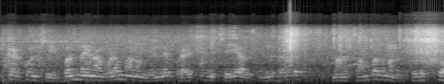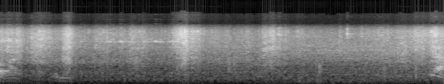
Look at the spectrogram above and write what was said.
ఇక్కడ కొంచెం ఇబ్బంది అయినా కూడా మనం వెళ్ళే ప్రయత్నం చేయాలి. ఎందుకంటే మన సంపద మనం తెలుసుకోవాలి. ఇలా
